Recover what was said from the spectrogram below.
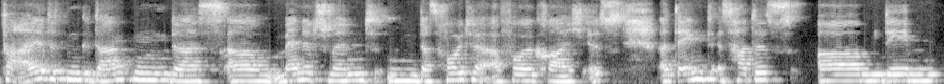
veralteten Gedanken, dass ähm, Management, das heute erfolgreich ist, äh, denkt, es hat es ähm, dem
